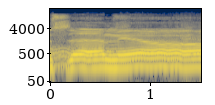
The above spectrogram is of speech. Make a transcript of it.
سمعنا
